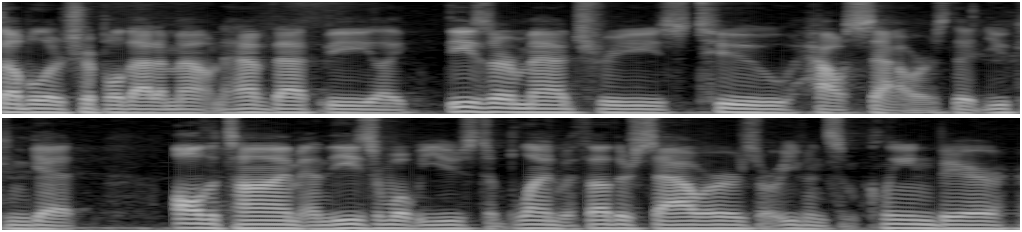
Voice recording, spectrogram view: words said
double or triple that amount and have that be like, these are MadTree's two house sours that you can get all the time. And these are what we use to blend with other sours or even some clean beer.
